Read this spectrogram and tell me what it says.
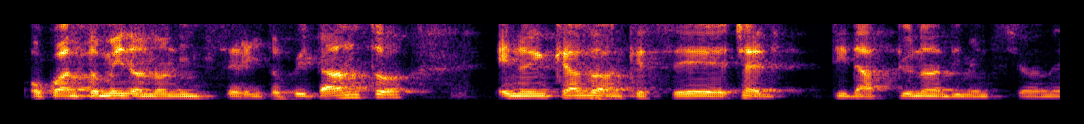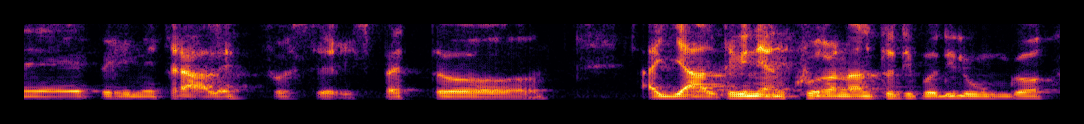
o quantomeno non inserito più tanto, e in ogni caso anche se cioè, ti dà più una dimensione perimetrale, forse rispetto agli altri, quindi è ancora un altro tipo di lungo.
